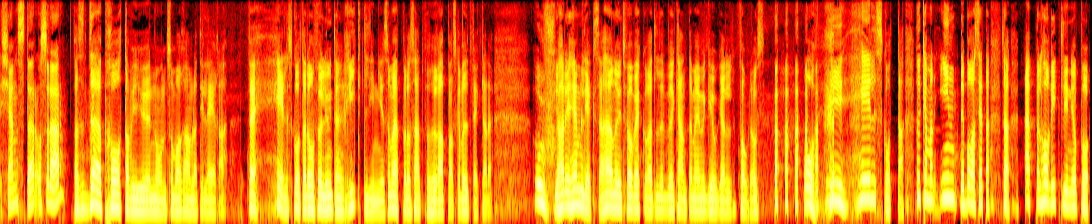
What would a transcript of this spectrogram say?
tjänster och sådär. Fast där pratar vi ju någon som har ramlat i lera. För helskotta, de följer ju inte en riktlinje som Apple har satt för hur appar ska vara utvecklade. Usch, jag hade hemläxa här nu i två veckor att bekanta mig med Google Photos. Åh, i helskotta! Hur kan man inte bara sätta så här, Apple har riktlinjer på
